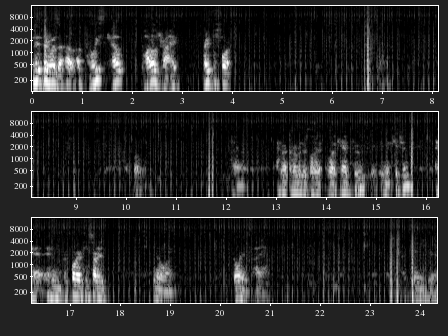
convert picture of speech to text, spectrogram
a there was a, a, a Boy Scout bottle drive right before Oh. I, I, remember there's a lot of, a lot of canned food in the kitchen, and, and before everything started, you know, uh, going, I, uh, I came in here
